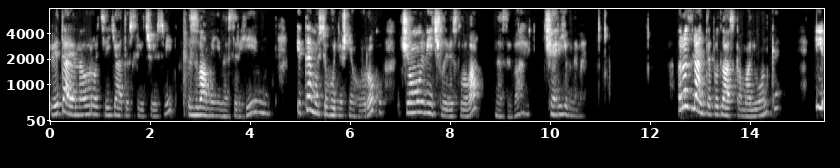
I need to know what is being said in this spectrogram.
Вітаю на уроці Я досліджую світ. З вами Інна Сергіївна. І тема сьогоднішнього уроку чому вічливі слова називають чарівними. Розгляньте, будь ласка, малюнки і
